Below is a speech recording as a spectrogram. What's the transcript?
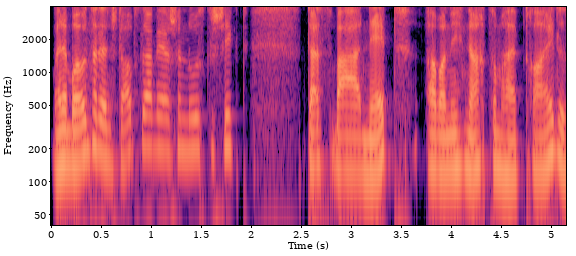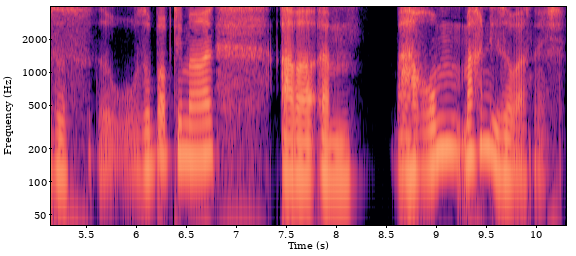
Weil bei uns hat er den Staubsauger ja schon losgeschickt. Das war nett, aber nicht nachts um halb drei. Das ist suboptimal. Aber ähm, warum machen die sowas nicht?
